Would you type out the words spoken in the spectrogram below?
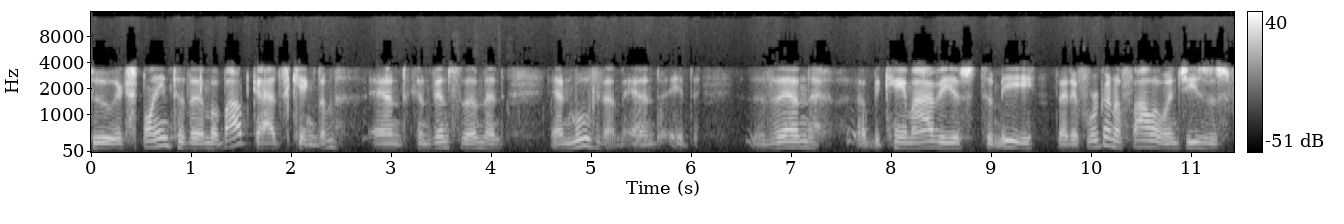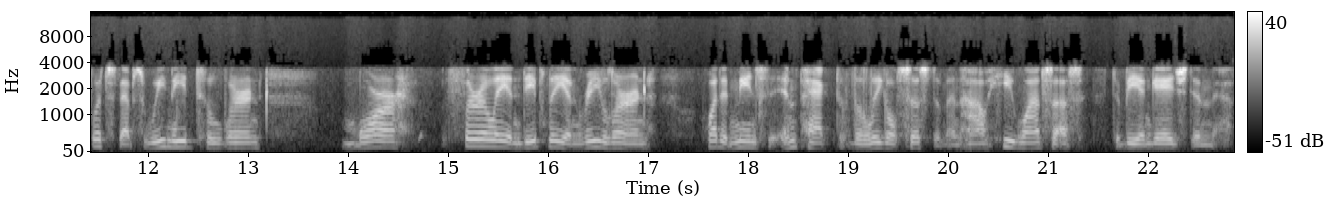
to explain to them about God's kingdom and convince them and and move them. And it then became obvious to me that if we're going to follow in Jesus' footsteps, we need to learn more thoroughly and deeply and relearn what it means to impact the legal system and how he wants us to be engaged in that.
